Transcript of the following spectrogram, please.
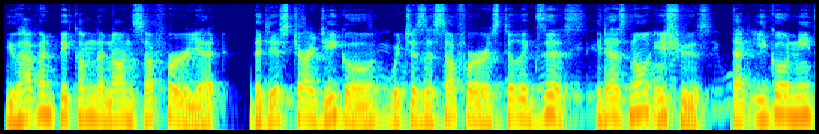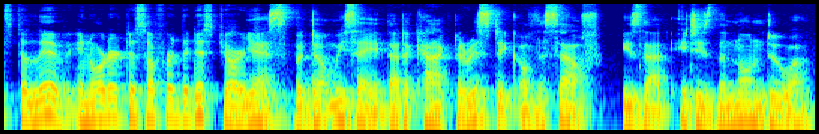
You haven't become the non sufferer yet. The discharge ego, which is a sufferer, still exists. It has no issues. That ego needs to live in order to suffer the discharge. Yes, but don't we say that a characteristic of the self is that it is the non doer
